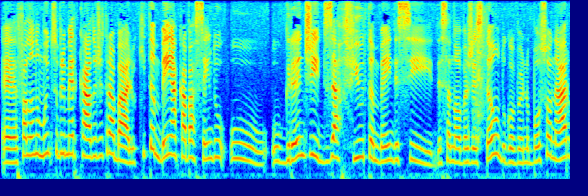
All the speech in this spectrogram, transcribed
é, falando muito sobre mercado de trabalho, que também acaba sendo o, o grande desafio também desse, dessa nova gestão do governo Bolsonaro,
